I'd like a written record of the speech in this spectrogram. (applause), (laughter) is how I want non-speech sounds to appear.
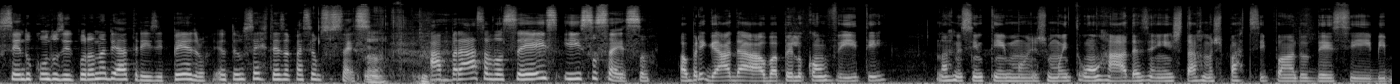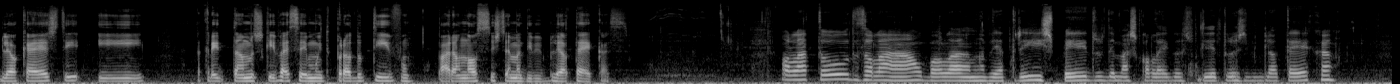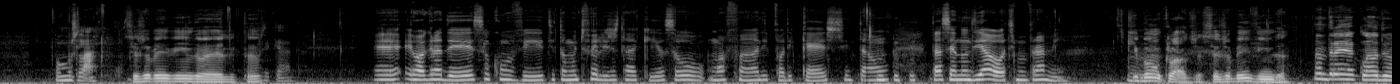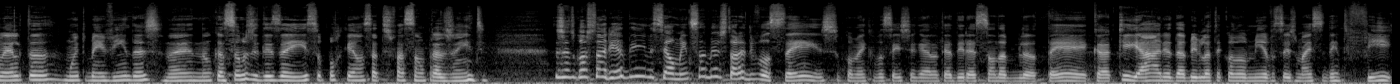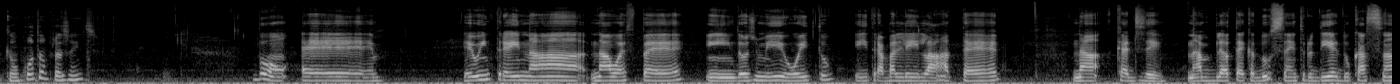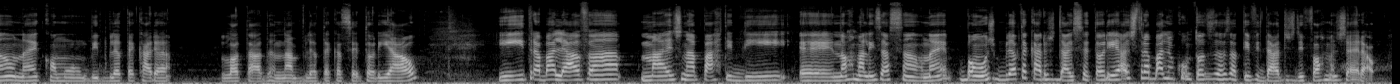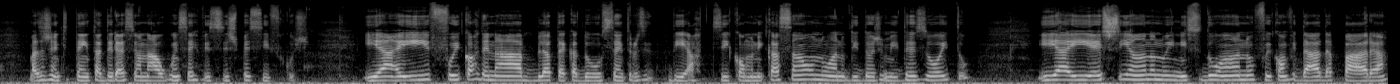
sendo conduzido por Ana Beatriz e Pedro, eu tenho certeza que vai ser um sucesso. Ah. Abraço a vocês e sucesso. Obrigada, Alba, pelo convite. Nós nos sentimos muito honradas em estarmos participando desse Bibliocast e acreditamos que vai ser muito produtivo para o nosso sistema de bibliotecas. Olá a todos, olá Alba, olá Ana Beatriz, Pedro, demais colegas diretores de biblioteca. Vamos lá. Seja bem-vindo, Elita. Obrigada. É, eu agradeço o convite, estou muito feliz de estar aqui. Eu sou uma fã de podcast, então está (laughs) sendo um dia ótimo para mim. Que bom, Cláudia. Seja bem-vinda. Andréia, Cláudio e Elita, muito bem-vindas. Né? Não cansamos de dizer isso porque é uma satisfação para a gente. A gente gostaria de inicialmente saber a história de vocês, como é que vocês chegaram até a direção da biblioteca, que área da biblioteconomia vocês mais se identificam. Contam para a gente. Bom, é, eu entrei na, na UFPE em 2008 e trabalhei lá até, na, quer dizer, na biblioteca do Centro de Educação, né, como bibliotecária lotada na biblioteca setorial e trabalhava mais na parte de é, normalização, né? Bom, os bibliotecários das setoriais trabalham com todas as atividades de forma geral, mas a gente tenta direcionar alguns serviços específicos. E aí fui coordenar a biblioteca do Centro de Artes e Comunicação no ano de 2018. E aí este ano, no início do ano, fui convidada para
